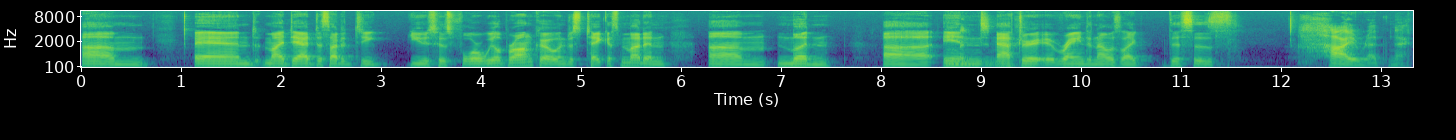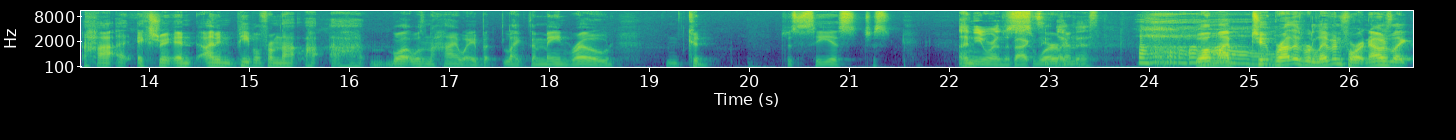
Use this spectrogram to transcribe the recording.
Um, and my dad decided to use his four wheel Bronco and just take us mudding, um, mudding, uh, in after it rained, and I was like, this is High redneck. high, extreme. And I mean, people from the uh, uh, well, it wasn't a highway, but like the main road could just see us just. And you were in the back seat Swerving. like this. Well, my two brothers were living for it, and I was like,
